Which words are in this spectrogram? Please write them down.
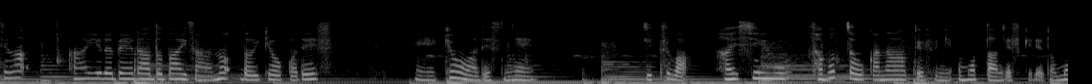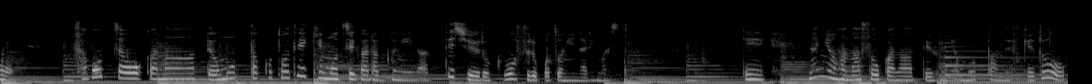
ちは。アーユルベーダアドバイザーの土井京子です、えー、今日はですね、実は配信をサボっちゃおうかなというふうに思ったんですけれども、サボっちゃおうかなって思ったことで気持ちが楽になって収録をすることになりました。で、何を話そうかなっていうふうに思ったんですけど、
